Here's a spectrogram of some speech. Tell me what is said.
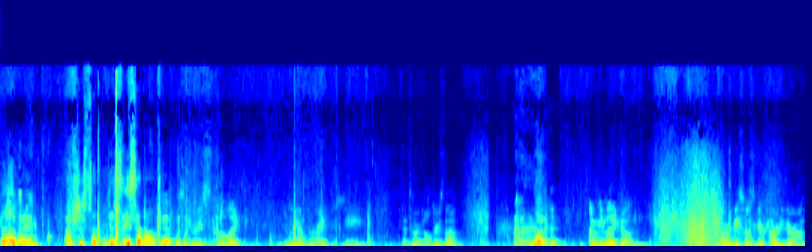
no, man. I should just, just say salam. Yeah, what's up? Do we still like? Do we have the right to say that to our elders though? Like, What? I mean, like, um, are we supposed to give priority to our,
